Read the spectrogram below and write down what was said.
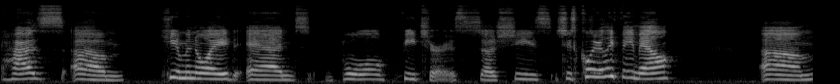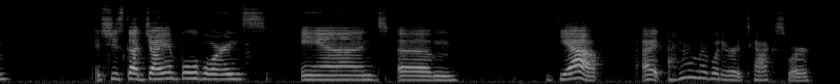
has um, humanoid and bull features. So she's she's clearly female. Um, and she's got giant bull horns and um, yeah, I I don't remember what her attacks were.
